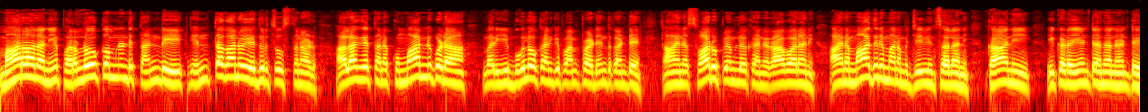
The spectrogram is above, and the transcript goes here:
మారాలని పరలోకం నుండి తండ్రి ఎంతగానో ఎదురు చూస్తున్నాడు. అలాగే తన కుమారుని కూడా మరి ఈ భూలోకానికి పంపాడు. ఎందుకంటే ఆయన స్వారూప్యంలోకి ఆయన రావాలని ఆయన మాదిరి మనం జీవించాలని. కానీ ఇక్కడ ఏంటనంటే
